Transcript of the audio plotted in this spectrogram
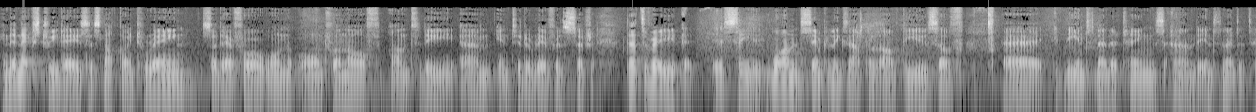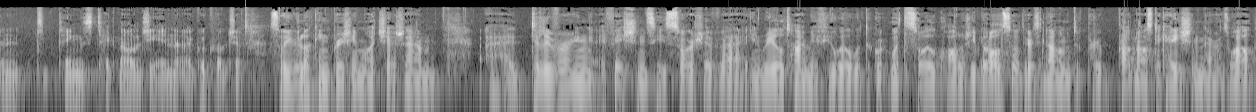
in the next three days it's not going to rain, so therefore it won't, won't run off onto the um, into the rivers, etc. That's a very a sing, one simple example of the use of uh, the Internet of Things and Internet of Things technology in agriculture. So you're looking pretty much at um, uh, delivering efficiencies, sort of uh, in real time, if you will, with the, with soil quality, but also there's an element of prognostication there as well.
